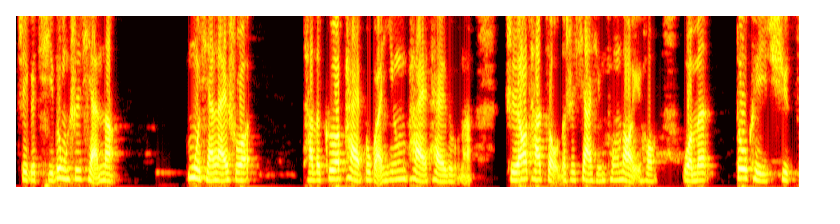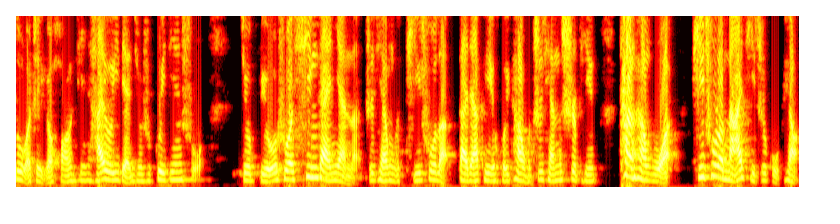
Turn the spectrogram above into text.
这个启动之前呢，目前来说。它的鸽派不管鹰派态度呢，只要它走的是下行通道以后，我们都可以去做这个黄金。还有一点就是贵金属，就比如说新概念的，之前我提出的，大家可以回看我之前的视频，看看我提出了哪几只股票。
